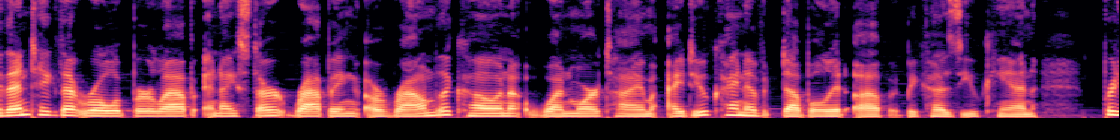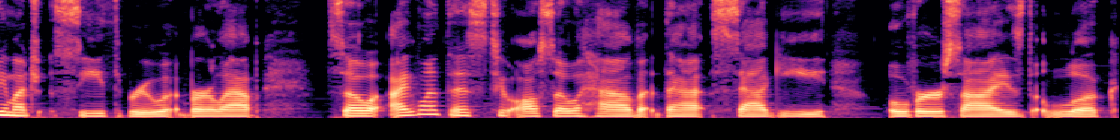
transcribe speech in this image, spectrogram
then take that roll of burlap and I start wrapping around the cone one more time. I do kind of double it up because you can pretty much see through burlap. So I want this to also have that saggy, oversized look.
